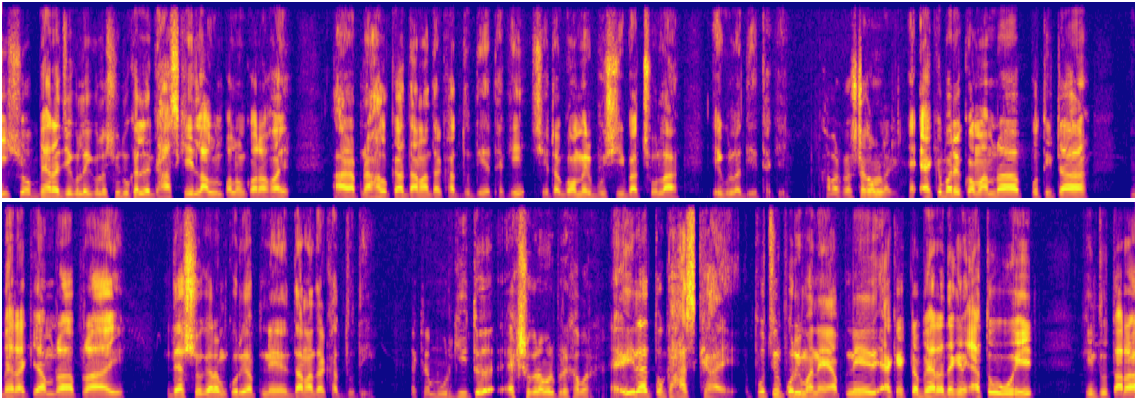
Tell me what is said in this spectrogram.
এইসব ভেড়া যেগুলো এগুলো শুধু খালি ঘাস খেয়ে লালন পালন করা হয় আর আপনার হালকা দানাদার খাদ্য দিয়ে থাকি সেটা গমের ভুসি বা ছোলা এগুলা দিয়ে থাকি। খাবার খরচটা কম লাগে? একেবারে কম। আমরা প্রতিটা ভেড়াকে আমরা প্রায় দেড়শো গ্রাম করে আপনি দানাদার খাদ্য দিই। একটা মুরগি তো একশো গ্রামের উপরে খাবার খায়। এরা তো ঘাস খায় প্রচুর পরিমাণে। আপনি এক একটা ভেড়া দেখেন এত ওয়েট কিন্তু তারা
